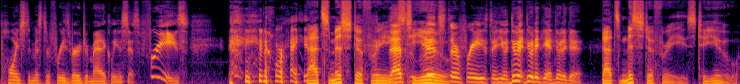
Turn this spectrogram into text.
points to Mr. Freeze very dramatically and says, Freeze! you know, right? That's Mr. Freeze That's to you. Mr. Freeze to you. Do it, do it again, do it again. That's Mr. Freeze to you.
